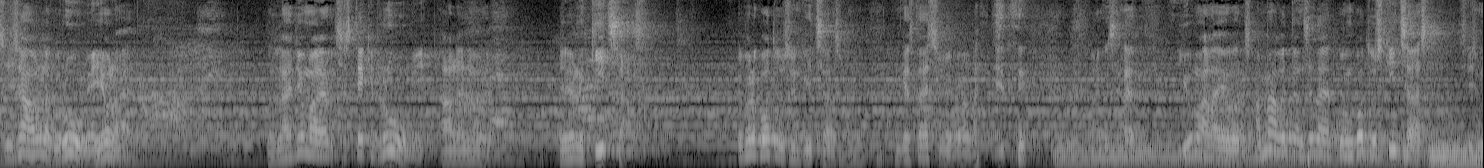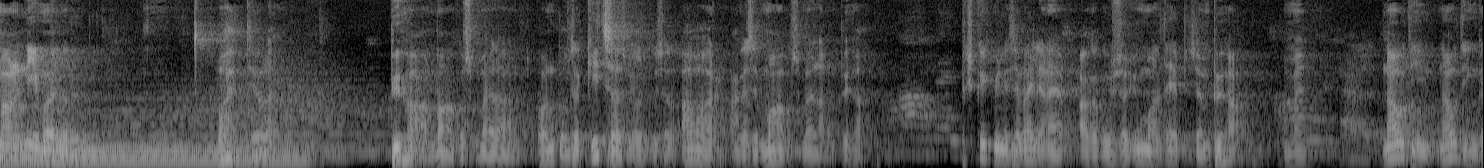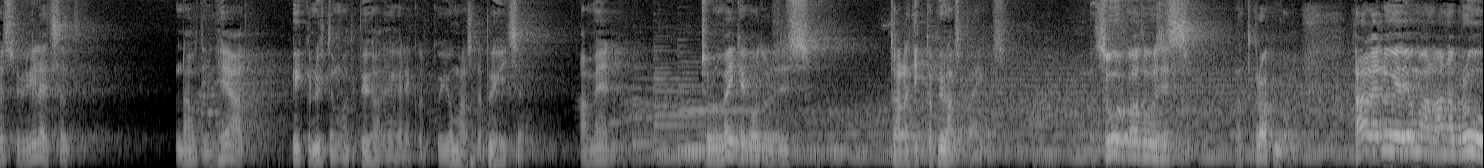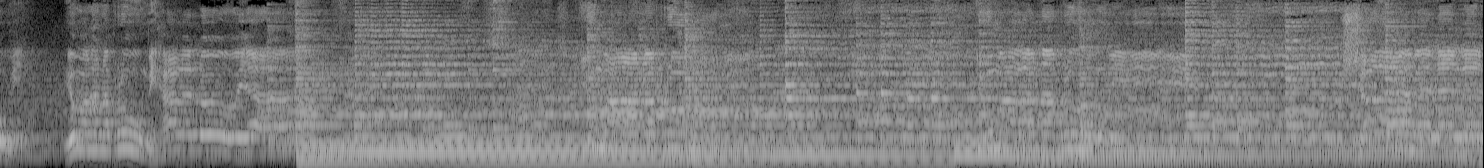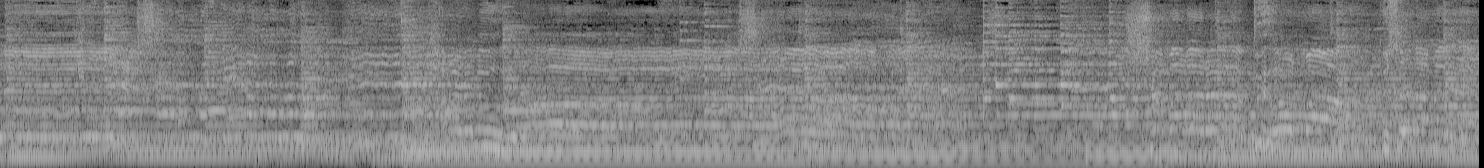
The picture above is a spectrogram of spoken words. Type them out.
Vabadust ei saa olla, kui ruumi ei ole. kui sa lähed Jumala juurde, siis tekib ruumi, halleluuja. ei ole kitsas. võib-olla kodus on kitsas, igast asju võib olla aga kui sa oled Jumala juures, aga ma võtan seda, et kui on kodus kitsas, siis ma olen nii mõelnud, et vahet ei ole püha on maa, kus ma elan, olgu see kitsas või olgu seal avar, aga see maa, kus ma elan, on püha. ükskõik, milline see välja näeb, aga kui see Jumal teeb, see on püha. amen. Naudin, naudin kasvõi viletsalt, naudin head, kõik on ühtemoodi püha tegelikult, kui Jumal seda pühitseb. amen. sul on väike kodu, siis sa oled ikka pühas paigas. suur kodu, siis natuke rohkem. halleluuja, Jumal annab ruumi, Jumal annab ruumi, halleluuja kus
